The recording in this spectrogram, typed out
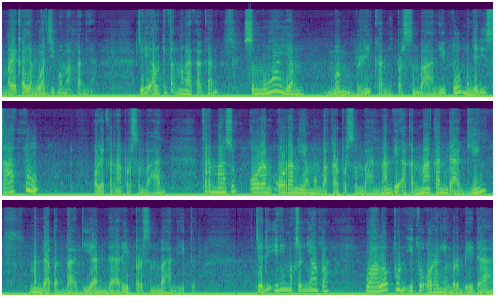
mereka yang wajib memakannya. Jadi Alkitab mengatakan semua yang memberikan persembahan itu menjadi satu oleh karena persembahan termasuk orang-orang yang membakar persembahan nanti akan makan daging mendapat bagian dari persembahan itu. Jadi ini maksudnya apa? Walaupun itu orang yang berbeda,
